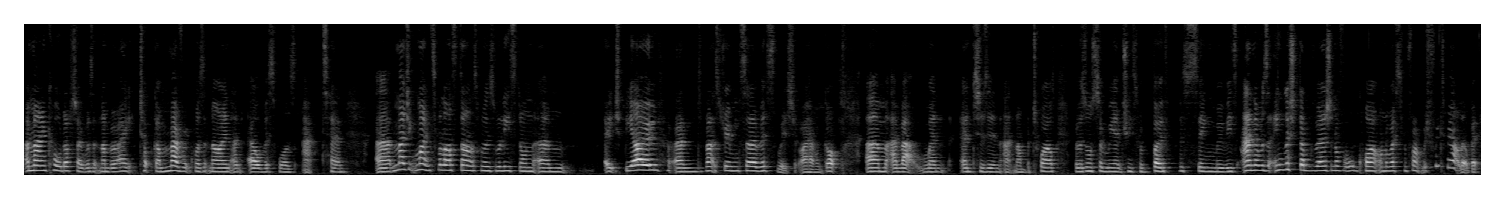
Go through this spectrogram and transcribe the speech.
A Man Called Otto was at number eight. Top Gun Maverick was at nine, and Elvis was at ten. Uh, Magic Mike's The Last Dance was released on um, HBO and that streaming service, which I haven't got. Um, and that went entered in at number 12. There was also re-entries for both the Sing movies, and there was an English dubbed version of All Quiet on the Western Front, which freaks me out a little bit.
